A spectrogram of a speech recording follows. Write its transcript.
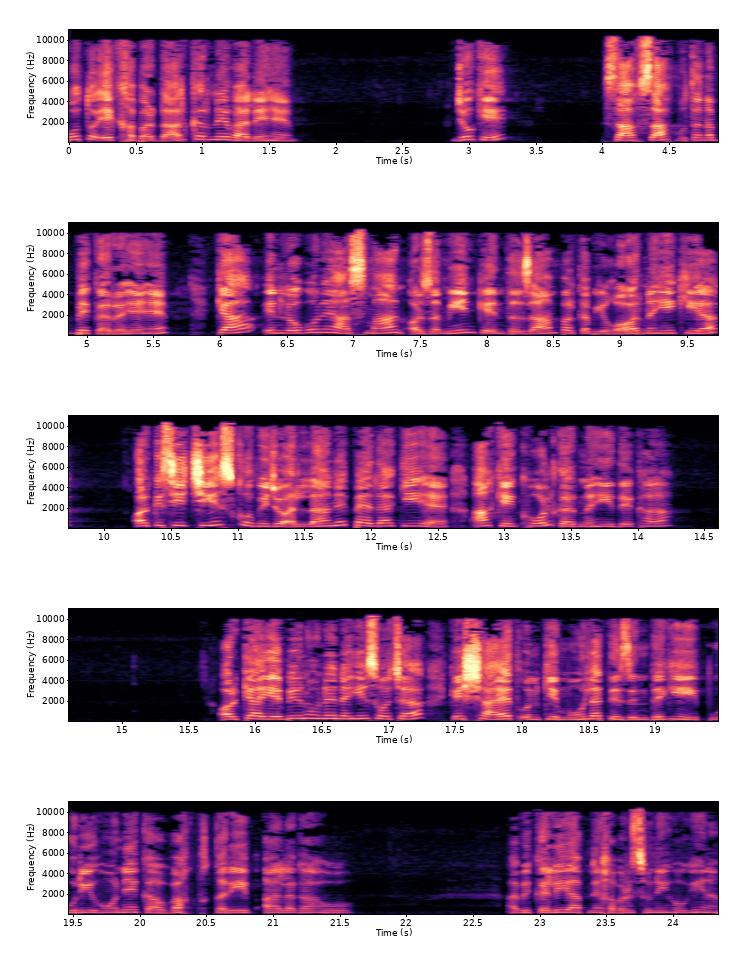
وہ تو ایک خبردار کرنے والے ہیں جو کہ صاف صاف متنبع کر رہے ہیں۔ کیا ان لوگوں نے آسمان اور زمین کے انتظام پر کبھی غور نہیں کیا؟ اور کسی چیز کو بھی جو اللہ نے پیدا کی ہے، آنکھیں کھول کر نہیں دیکھا؟ اور کیا یہ بھی انہوں نے نہیں سوچا کہ شاید ان کی مہلت زندگی پوری ہونے کا وقت قریب آ لگا ہو؟ ابھی کل ہی آپ نے خبر سنی ہوگی نا،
